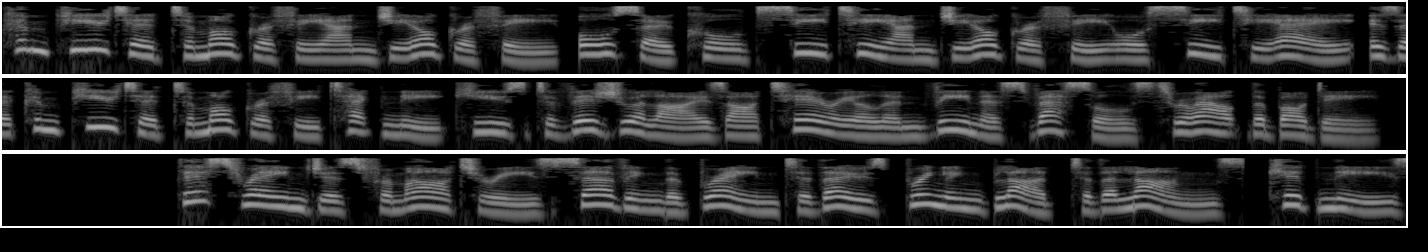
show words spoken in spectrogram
Computed tomography angiography, also called CT angiography or CTA, is a computed tomography technique used to visualize arterial and venous vessels throughout the body. This ranges from arteries serving the brain to those bringing blood to the lungs, kidneys,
